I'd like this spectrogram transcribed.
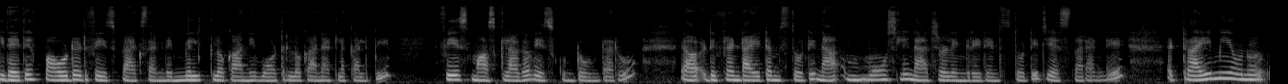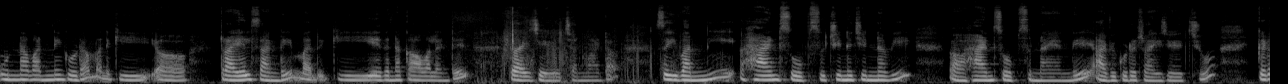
ఇదైతే పౌడర్డ్ ఫేస్ ప్యాక్స్ అండి. మిల్క్లో కానీ వాటర్లో కానీ అట్లా కలిపి ఫేస్ మాస్క్ లాగా వేసుకుంటూ ఉంటారు. డిఫరెంట్ ఐటమ్స్ తోటి నా మోస్ట్లీ న్యాచురల్ ఇంగ్రీడియంట్స్ తోటి చేస్తారండి. ట్రై మీ ఉన్నవన్నీ కూడా మనకి ట్రయల్స్ అండి. మనకి ఏదైనా కావాలంటే ట్రై చేయొచ్చు అనమాట సో ఇవన్నీ హ్యాండ్ సోప్స్ చిన్న చిన్నవి హ్యాండ్ సోప్స్ ఉన్నాయండి. అవి కూడా ట్రై చేయొచ్చు. ఇక్కడ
